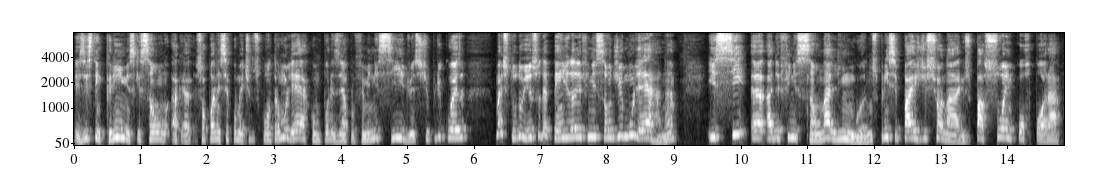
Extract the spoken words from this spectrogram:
existem crimes que são, uh, só podem ser cometidos contra a mulher, como por exemplo feminicídio, esse tipo de coisa, mas tudo isso depende da definição de mulher, né? E se uh, a definição na língua, nos principais dicionários, passou a incorporar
